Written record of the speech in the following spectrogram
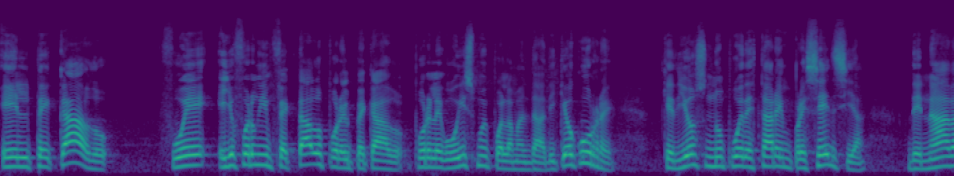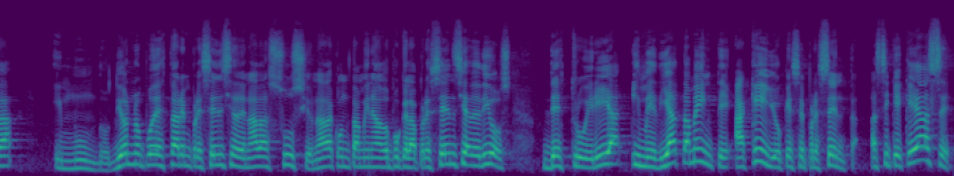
el pecado fue, ellos fueron infectados por el pecado, por el egoísmo y por la maldad. ¿Y qué ocurre? Que Dios no puede estar en presencia de nada inmundo. Dios no puede estar en presencia de nada sucio, nada contaminado, porque la presencia de Dios destruiría inmediatamente aquello que se presenta. Así que, ¿qué hace?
